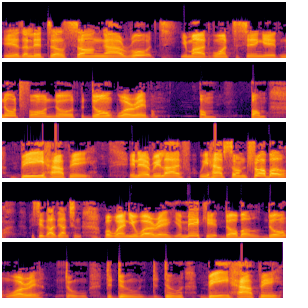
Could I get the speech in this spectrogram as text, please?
Here's a little song I wrote. You might want to sing it note for note, but don't worry. Bum, bum, bum. Be happy. In every life, we have some trouble. You see that the accent? But when you worry, you make it double. Don't worry. Do, do, do, do, do. Be happy.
